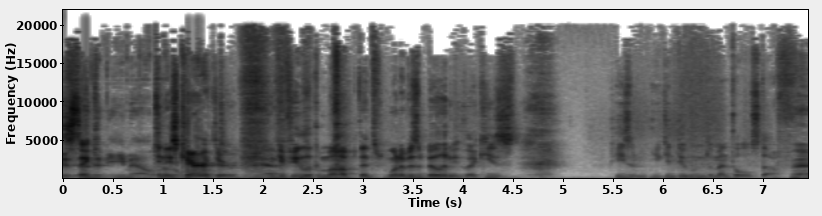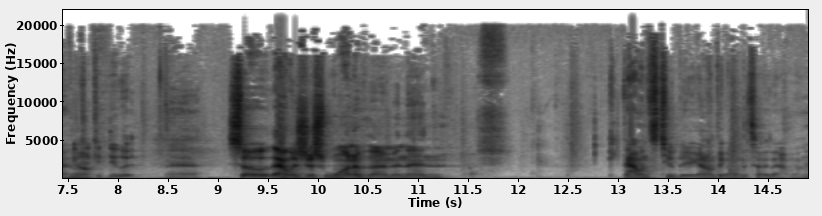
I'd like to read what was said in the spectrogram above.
abilities send like an email to in his character. Yeah. Like if you look him up, that's one of his abilities. Like he's he's he can do the mental stuff. Yeah. Like, Yeah. He could do it. Yeah. So that was just one of them, and then that one's too big. I don't think I want to tell you that one.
